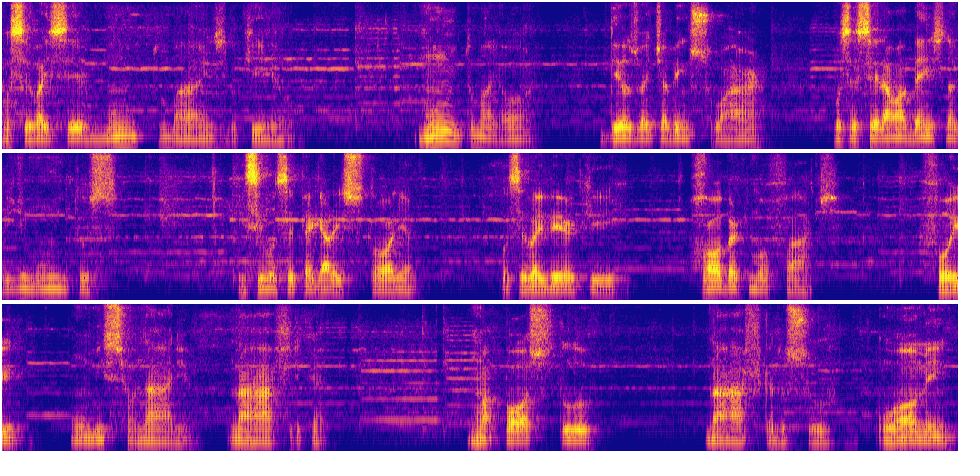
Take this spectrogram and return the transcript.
você vai ser muito mais do que eu. muito maior. Deus vai te abençoar. Você será uma bênção na vida de muitos. E se você pegar a história, você vai ver que Robert Moffat foi um missionário na África, um apóstolo na África do Sul, um homem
